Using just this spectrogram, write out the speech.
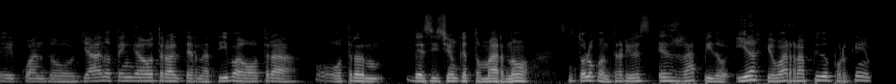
eh, cuando ya no tenga otra alternativa, otra, otra decisión que tomar, no, sino todo lo contrario, es, es rápido. Ir a Jehová rápido, ¿por qué?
